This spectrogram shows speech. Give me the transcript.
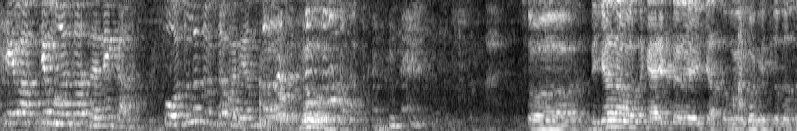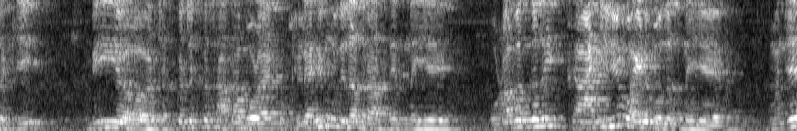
हे वाक्य महत्वाचं नाही का? पोहोचलं तुमच्यापर्यंत हो. सो दिग्या नावाचं कॅरेक्टर आहे की आता तुम्ही बघितलं तसं की मी चक्क चक्क साधा बोळा आहे कुठल्याही मुलीला त्रास देत नाहीये. कोणाबद्दलही काहीही वाईट बोलत नाहीये. म्हणजे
